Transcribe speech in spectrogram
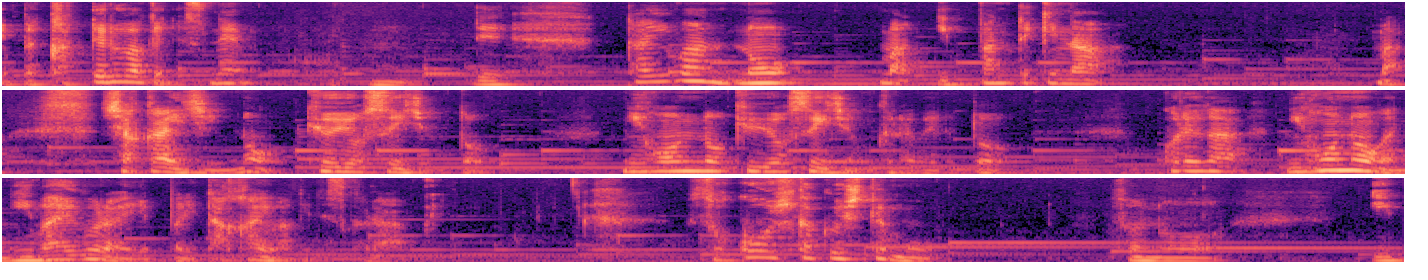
やっぱり買ってるわけですね。うん、で、台湾の、まあ、一般的なまあ、社会人の給与水準と日本の給与水準を比べるとこれが日本の方が2倍ぐらいやっぱり高いわけですからそこを比較してもその一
